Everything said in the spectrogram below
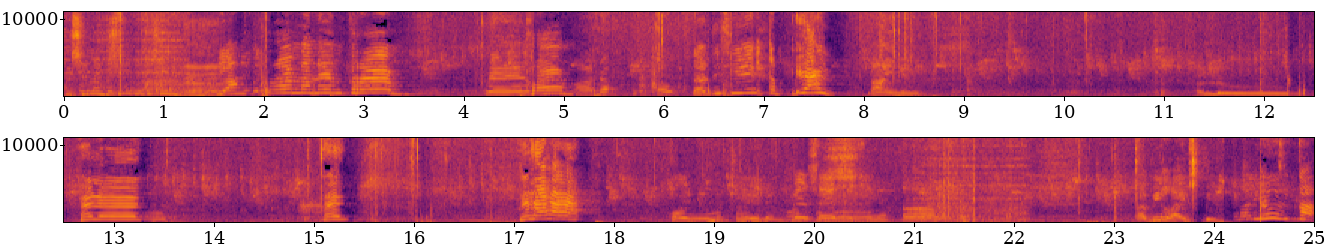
di sini, di sini, di sini. Nah, yang krem mana yang krem? Krem. Krem. Nggak ada. Tahu. Tadi sih. Hitam. Yang. Nah ini nih. halo. Halo. Hai. Kok ini mah cair ya nggak? Ini saya susunya. Tapi live deh. Kak.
